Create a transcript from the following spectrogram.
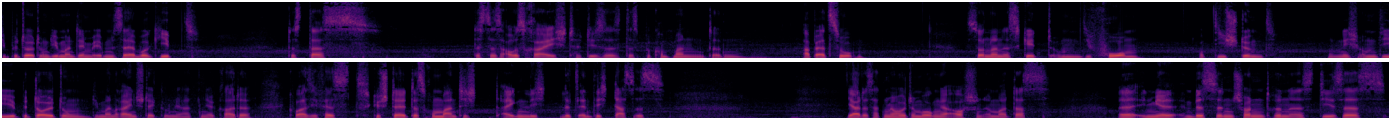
die Bedeutung, die man dem eben selber gibt, dass das, dass das ausreicht. Dieses, das bekommt man dann aberzogen. Sondern es geht um die Form, ob die stimmt und nicht um die Bedeutung, die man reinsteckt. Und wir hatten ja gerade quasi festgestellt, dass Romantik eigentlich letztendlich das ist, ja, das hatten wir heute Morgen ja auch schon immer, dass äh, in mir ein bisschen schon drin ist, dieses,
